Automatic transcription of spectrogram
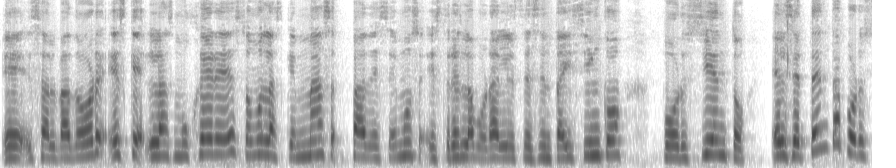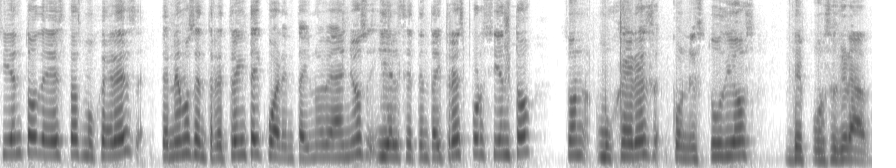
eh, Salvador, es que las mujeres somos las que más padecemos estrés laboral, el 65%. El 70% de estas mujeres tenemos entre 30 y 49 años y el 73% son mujeres con estudios de posgrado.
